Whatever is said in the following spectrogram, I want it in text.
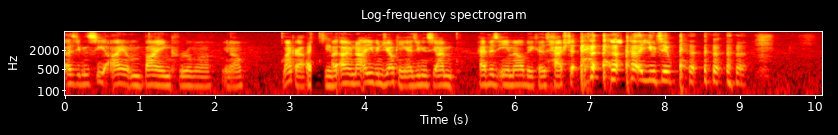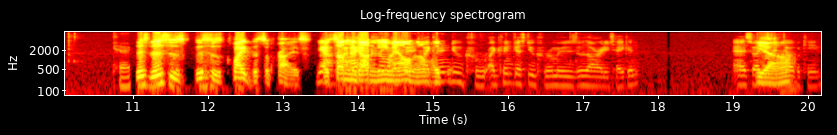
as you can see, I am buying Kurama, you know, Minecraft. I see I, I'm not even joking. As you can see, I'm have his email because hashtag YouTube. Okay. this this is this is quite the surprise. yeah, I suddenly I, got an Kurama, email I and couldn't, I'm I like, couldn't do, I couldn't just do Kurama. It was, it was already taken. And so I Yeah. just did Dovahkiin.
